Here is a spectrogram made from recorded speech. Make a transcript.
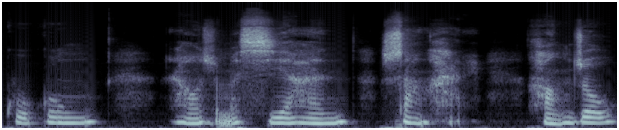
故宫，然后什么西安、上海、杭州，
